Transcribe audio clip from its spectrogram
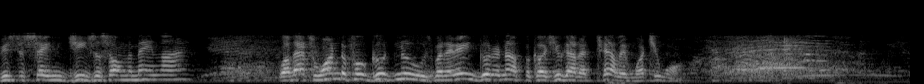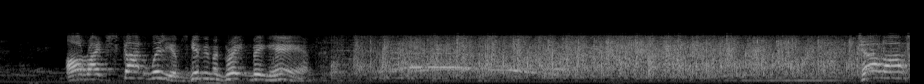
we used to sing Jesus on the main line? Well, that's wonderful, good news, but it ain't good enough because you got to tell him what you want. All right, Scott Williams, give him a great big hand. Tell us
